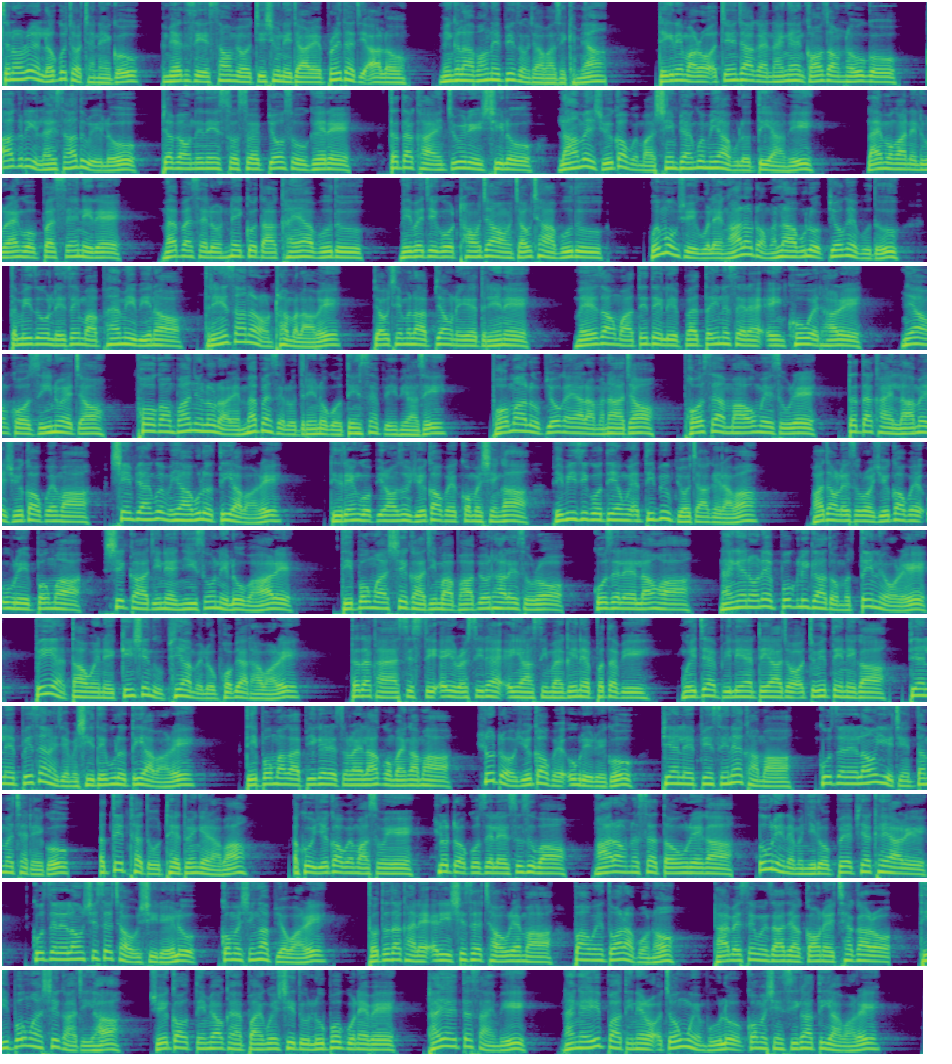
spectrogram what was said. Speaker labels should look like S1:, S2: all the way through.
S1: ကျွန်တော်တို့ရဲ့ logo ကြော် channel ကိုအမြဲတစေစောင့်မျှော်ကြည့်ရှုနေကြတဲ့ပရိသတ်ကြီးအားလုံးမင်္ဂလာပေါင်းနဲ့ပြည့်စုံကြပါစေခင်ဗျာဒီကနေ့မှာတော့အချင်းကြကန်နိုင်ငံခေါင်းဆောင်နှုတ်ကိုအာဂရိလိုက်စားသူတွေလို့ပြောင်ပြောင်တင်းတင်းဆွဆွဲပြောဆိုခဲ့တဲ့တသက်ခိုင်ကျွေးတွေရှိလို့လာမယ့်ရွေးကောက်ပွဲမှာရှင်ပြိုင်ခွင့်မရဘူးလို့သိရပြီလိုင်းမောင်ကနေလူတိုင်းကိုပတ်ဆင်းနေတဲ့မတ်ပန်ဆယ်လိုနှိတ်ကွတာခံရဘူးသူမိဘကြီးကိုထောင်ချအောင်ကြောက်ချဘူးသူဝင်းမုံရွှေကိုလည်းငားလောက်တော့မလှဘူးလို့ပြောခဲ့ဘူးသူတမီးစိုးလေးစိတ်မှာဖမ်းမိပြီးနောက် သတင်းစားနှောင်ထွက်မလာပဲပျောက်ချင်းမလားပျောက်နေတဲ့သတင်းနဲ့မဲဆောင်မှာတိတ်တိတ်လေးဘတ်သိန်း30တဲ့အိမ်ခိုးဝယ်ထားတဲ့မြောင်ခေါ်ဇီးနွဲ့ကြောင်းဖော်ကောင်ဘာညွန့်လောက်လာတဲ့မတ်ပန်ဆယ်လိုသတင်းတို့ကိုတင်ဆက်ပေးပါရစေဘောမလို့ပြောကြရတာမနာကြောင်းဖောဆက်မအောင်မေဆိုတဲ့တက်တက်ခိုင်လာမဲ့ရွေးကောက်ပွဲမှာရှင်ပြိုင်ခွင့်မရဘူးလို့သိရပါတယ်ဒီသတင်းကိုပြည်တော်စုရွေးကောက်ပွဲကော်မရှင်က BBC ကိုတရားဝင်အတည်ပြုပြောကြားခဲ့တာပါဘာကြောင့်လဲဆိုတော့ရွေးကောက်ပွဲဥပဒေပုံမှရှစ်ကာကြီးနဲ့ညီစွန်းနေလို့ပါတဲ့ ဒီပုံမှာရှစ်ခါကြီးမှာဘာပြောထားလဲဆိုတော့ကိုယ်စလဲလောင်းဟာနိုင်ငံတော်နဲ့ပုဂ္ဂလိကတော့မသိလျော်တဲ့ပေးရန်တာဝန်တွေကင်းရှင်းသူဖြစ်ရမယ်လို့ဖော်ပြထားပါတယ်။တသက်ခိုင်68 resident အိမ်ယာစီမံကိန်းနဲ့ပတ်သက်ပြီးငွေကျပ်ဘီလီယံ100ကျော်အကျွေးတင်တွေကပြန်လည်ပေးဆက်နိုင်ခြင်းမရှိသေးဘူးလို့သိရပါတယ်။ဒီပုံမှာကပြီးခဲ့တဲ့ဇွန်လလကုန်ပိုင်းကမှလွှတ်တော်ရွေးကောက်ပွဲဥပဒေတွေကိုပြန်လည်ပြင်ဆင်တဲ့အခါမှာကိုယ်စလဲလောင်းရည်ချင်းတတ်မှတ်ချက်တွေကိုအသစ်ထပ်သို့ထည့်သွင်းခဲ့တာပါ။ အခုရွေးကောက်ပွဲမှာဆိုရင်လွှတ်တော်ကိုယ်စားလှယ်စုစုပေါင်း9023ဦးတွေကဥပဒေနဲ့မညီလို့ပယ်ဖျက်ခဲ့ရတဲ့ကိုယ်စားလှယ်လောင်း86ဦးရှိတယ်လို့ကော်မရှင်ကပြောပါရယ်ဒေါက်တာသက်ခိုင်လည်းအဲ့ဒီ86ဦးထဲမှာပါဝင်သွားတာပေါ့နော်ဒါပေမဲ့စိတ်ဝင်စားစရာကောင်းတဲ့ချက်ကတော့ဒီပုံမှန်ရှိကကြီးဟာရွေးကောက်တင်မြှောက်ခံပိုင်ခွင့်ရှိသူလူပုဂ္ဂိုလ်နဲ့ပဲဓာတ်ရိုက်သက်ဆိုင်ပြီးနိုင်ငံရေးပါတီနဲ့တော့အကျုံးဝင်ဘူးလို့ကော်မရှင်စီကသိရပါရယ်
